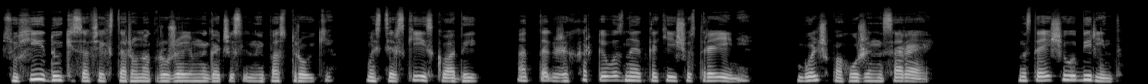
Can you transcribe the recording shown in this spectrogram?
Сухие доки со всех сторон окружали многочисленные постройки, мастерские и склады, а также Харк его знает какие еще строения, больше похожие на сараи. Настоящий лабиринт,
